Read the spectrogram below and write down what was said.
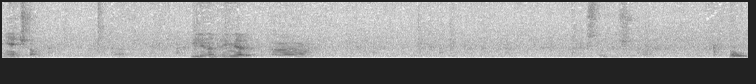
Ни о чем. да? Или, например, а, что еще там? Ну,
